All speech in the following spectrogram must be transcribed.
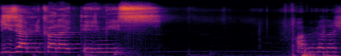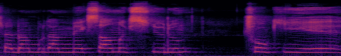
gizemli karakterimiz. Arkadaşlar ben buradan Max almak istiyorum. Çok iyi.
